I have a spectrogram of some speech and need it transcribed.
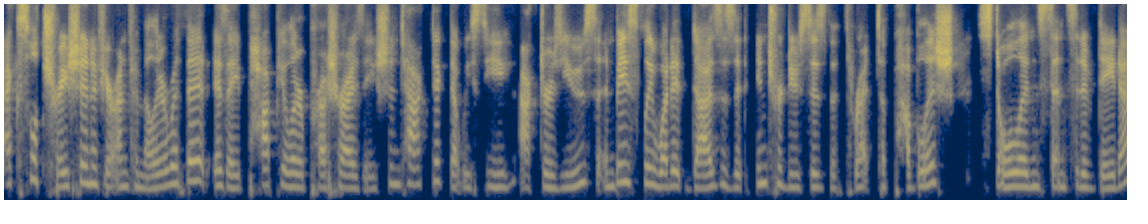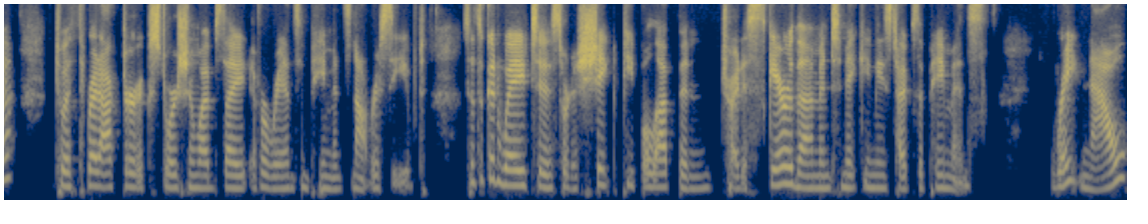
Exfiltration, if you're unfamiliar with it, is a popular pressurization tactic that we see actors use. And basically, what it does is it introduces the threat to publish stolen sensitive data to a threat actor extortion website if a ransom payment's not received. So it's a good way to sort of shake people up and try to scare them into making these types of payments. Right now,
